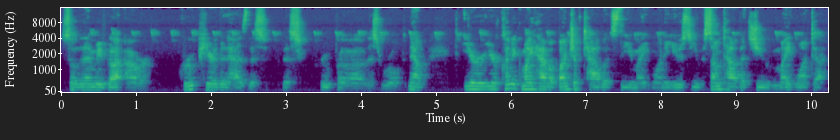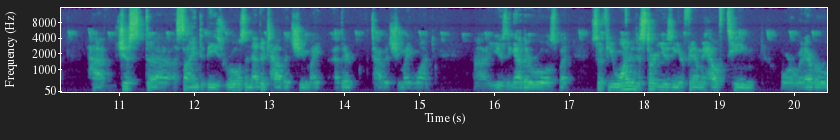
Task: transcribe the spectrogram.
So then we've got our group here that has this this group, uh, this rule. Now, your your clinic might have a bunch of tablets that you might want to use. You, some tablets you might want to have just uh, assigned to these rules, and other tablets you might other tablets you might want uh, using other rules. But so if you wanted to start using your family health team or whatever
